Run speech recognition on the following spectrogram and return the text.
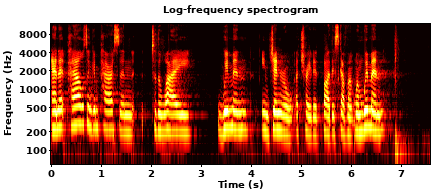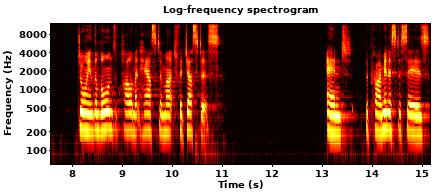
And it pales in comparison to the way women in general are treated by this government. When women join the lawns of Parliament House to march for justice, and the Prime Minister says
